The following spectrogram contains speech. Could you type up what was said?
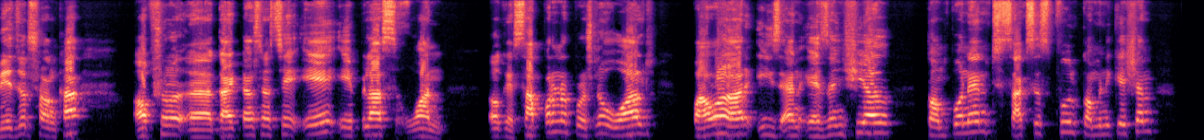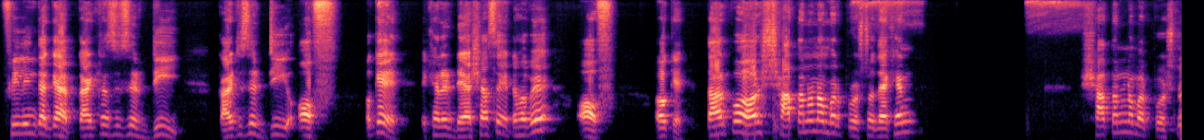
বেজোর সংখ্যা? অপশন কারেক্ট আনসার হচ্ছে এ এ প্লাস ওয়ান ওকে ছাপ্পান্ন প্রশ্ন world power is an essential component successful communication filling the gap answer হচ্ছে D correct answer D of okay এখানে ড্যাশ আছে, এটা হবে অফ ওকে তারপর সাতান্ন নম্বর প্রশ্ন দেখেন। সাতান্ন নম্বর প্রশ্ন।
